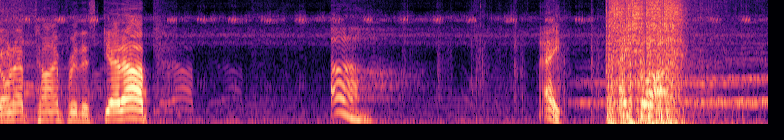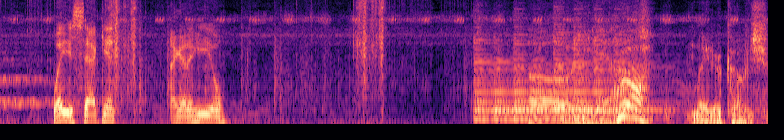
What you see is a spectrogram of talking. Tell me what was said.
Don't have time for this. Get up! Oh. Hey, thanks a lot. Wait a second. I gotta heal. Oh, yeah. Later, coach.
